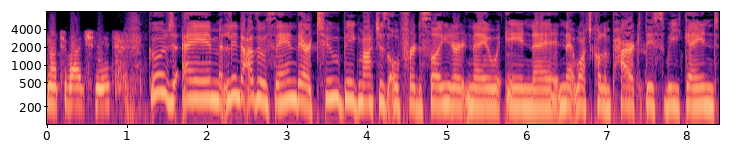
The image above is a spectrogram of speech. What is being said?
Not too bad, Sinead. Good. Um, Linda, as I was saying, there are two big matches up for the decider now in uh, Netwatch Cullen Park this weekend.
